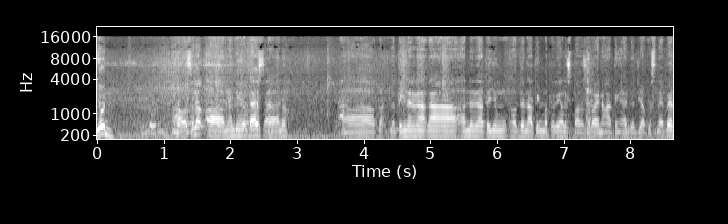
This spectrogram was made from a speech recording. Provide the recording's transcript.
Yun. Ah, wasalak, ah, nandito tayo sa ano. Ah, natingnan na, na ano natin yung order nating materials para sa bahay ng ating idol Diablo Sniper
